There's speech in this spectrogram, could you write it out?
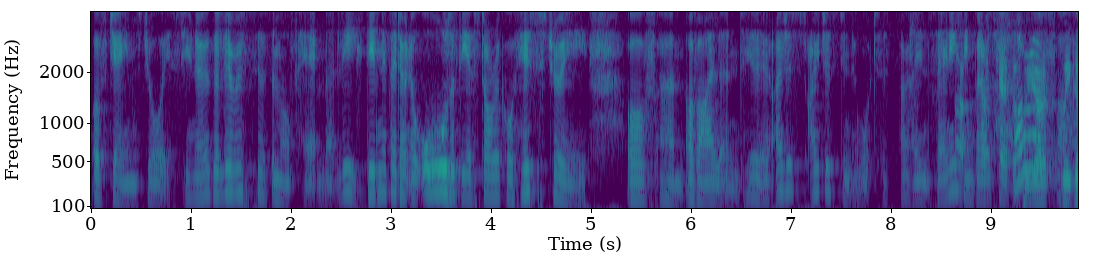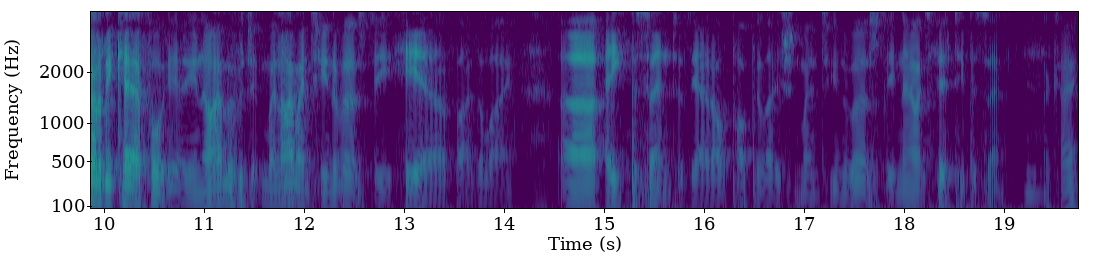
of James Joyce, you know, the lyricism of him, at least, even if they don't know all of the historical history of um, of Ireland. You know, I just I just didn't know what to. I didn't say anything, but okay, I was but horrified. We got, to be careful here. You know, I'm a, when I went to university here, by the way, uh, eight uh, percent of the adult population went to university. Now it's fifty percent. Mm. Okay,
